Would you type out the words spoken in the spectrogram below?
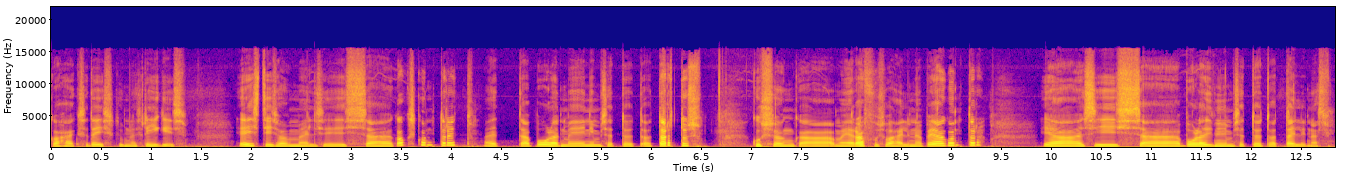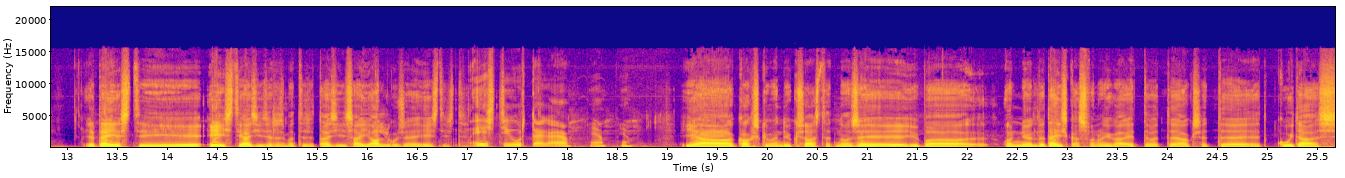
kaheksateistkümnes riigis Eestis on meil siis äh, kaks kontorit, et äh, pooled meie inimesed töötavad Tartus, kus on ka meie rahvusvaheline peakontor, ja siis äh, pooled inimesed töötavad Tallinnas ja täiesti Eesti asi selles mõttes, et asi sai alguse Eestist? Eesti juurtega jah, jah, jah. ja kakskümmend üks aastat, no see juba on nii-öelda täiskasvanu iga ettevõtte jaoks, et, et kuidas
